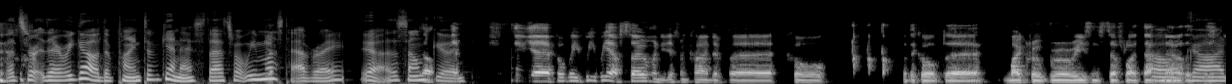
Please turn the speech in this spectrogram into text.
That's right. There we go. The pint of Guinness. That's what we must have, right? Yeah, that sounds Yeah. good. yeah, but we, we we have so many different kind of uh, cool what they call uh, micro breweries and stuff like that now. Oh that God,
